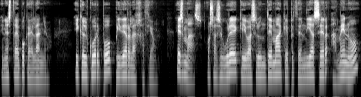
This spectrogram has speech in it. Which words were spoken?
en esta época del año, y que el cuerpo pide relajación. Es más, os aseguré que iba a ser un tema que pretendía ser ameno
